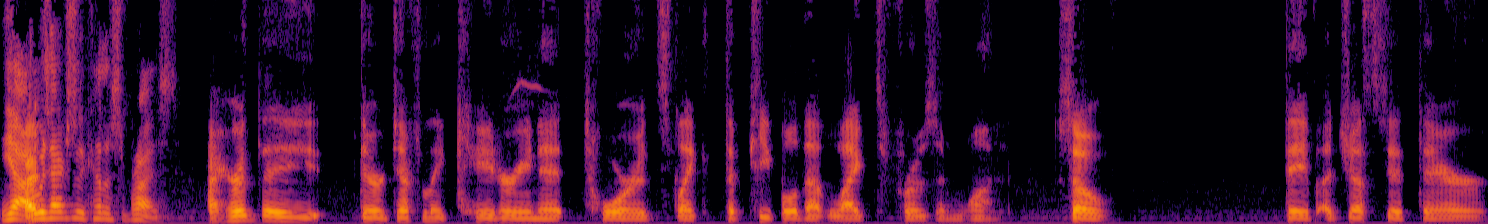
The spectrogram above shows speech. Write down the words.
Yeah, I, I- was actually kind of surprised. I heard they they're definitely catering it towards like the people that liked Frozen 1. So they've adjusted their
